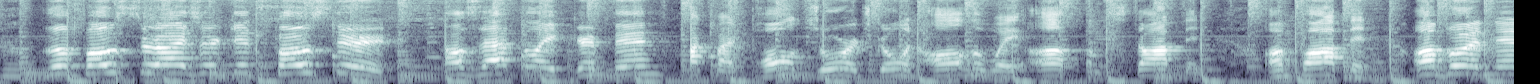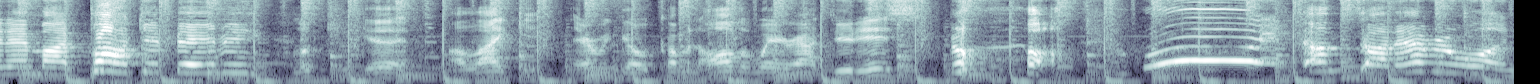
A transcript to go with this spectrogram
the posterizer gets postered. How's that, Blake Griffin? Blocked by Paul George going all the way up. I'm stopping. I'm popping. I'm putting it in my pocket, baby. Looking good. I like it. There we go. Coming all the way around. Dude, is. Woo, he dunks on everyone.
